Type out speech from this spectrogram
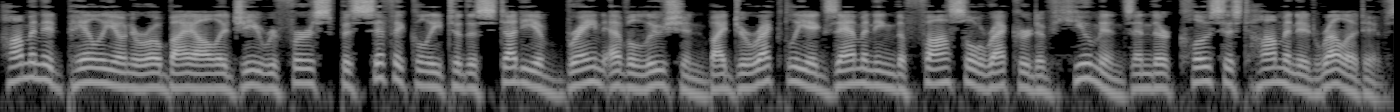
Hominid paleoneurobiology refers specifically to the study of brain evolution by directly examining the fossil record of humans and their closest hominid relatives,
